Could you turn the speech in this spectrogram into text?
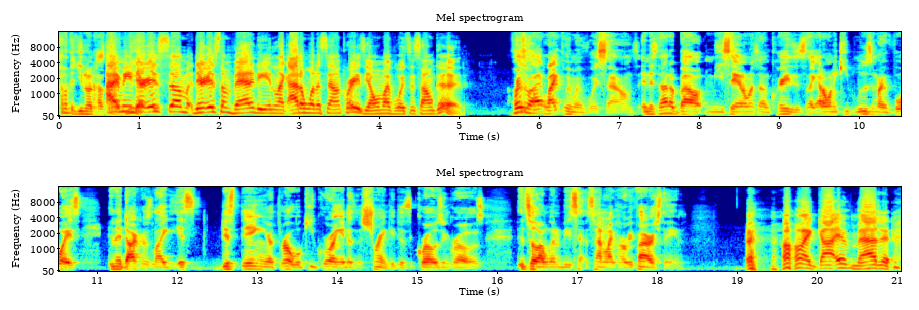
I don't think you know what. I mean, there is some there is some vanity and like I don't want to sound crazy. I want my voice to sound good. First of all, I like the way my voice sounds, and it's not about me saying I don't want to sound crazy. It's like I don't want to keep losing my voice, and the doctor's like, "It's this thing in your throat will keep growing. It doesn't shrink. It just grows and grows." And so I'm going to be sounding like Harvey Fierstein. Oh my god, imagine.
